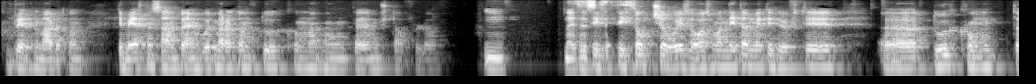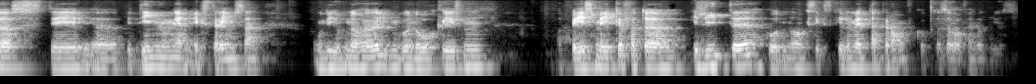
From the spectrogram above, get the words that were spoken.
kompletten Marathon. Die meisten sind beim Halbmarathon durchgekommen und beim Staffellauf. Mhm. Nein, das, das, das sagt schon alles aus, wenn nicht einmal die Hälfte äh, durchkommt, dass die äh, Bedingungen extrem sind. Und ich habe nachher irgendwo nachgelesen, ein Pacemaker von der Elite hat noch sechs Kilometer einen Krampf gehabt, dass er aufhören muss.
